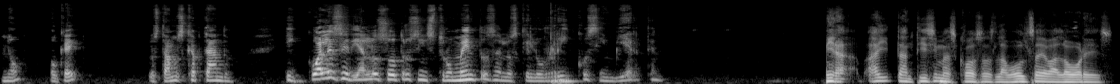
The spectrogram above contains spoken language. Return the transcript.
No, ok. Lo estamos captando. ¿Y cuáles serían los otros instrumentos en los que los ricos invierten? Mira, hay tantísimas cosas, la bolsa de valores,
